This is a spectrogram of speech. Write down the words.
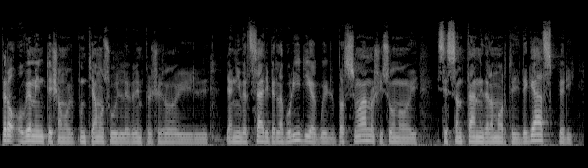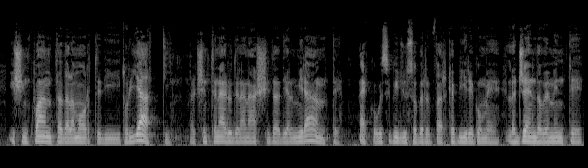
Però ovviamente diciamo, puntiamo su, per esempio, ci sono gli anniversari per la politica, il prossimo anno ci sono i 60 anni dalla morte di De Gasperi, i 50 dalla morte di Togliatti, al centenario della nascita di Almirante. Ecco, questo qui giusto per far capire come l'agenda ovviamente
